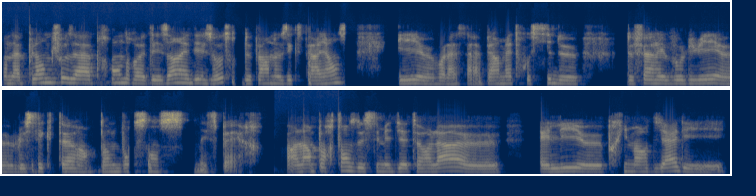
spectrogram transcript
On a plein de choses à apprendre des uns et des autres de par nos expériences. Et euh, voilà, ça va permettre aussi de, de faire évoluer euh, le secteur dans le bon sens, on espère. L'importance de ces médiateurs-là, euh, elle est euh, primordiale et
